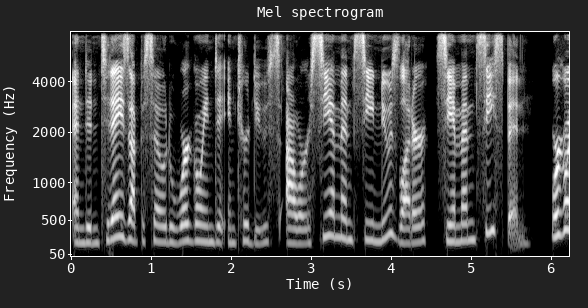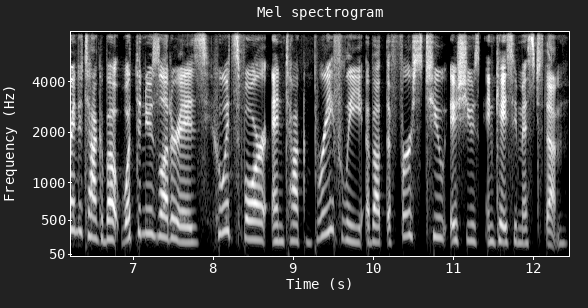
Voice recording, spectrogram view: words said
and in today's episode, we're going to introduce our CMMC newsletter, CMMC Spin. We're going to talk about what the newsletter is, who it's for, and talk briefly about the first two issues in case you missed them.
